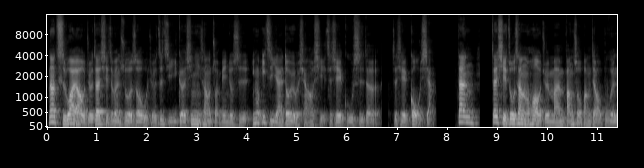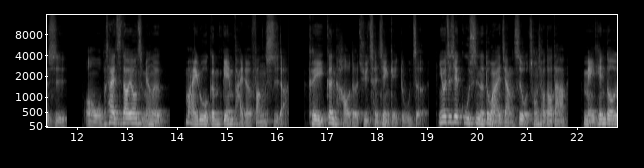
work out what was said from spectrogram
那此外啊，我觉得在写这本书的时候，我觉得自己一个心情上的转变，就是因为一直以来都有想要写这些故事的这些构想，但在写作上的话，我觉得蛮绑手绑脚的部分是，哦，我不太知道用怎么样的脉络跟编排的方式啊，可以更好的去呈现给读者。因为这些故事呢，对我来讲，是我从小到大。每天都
